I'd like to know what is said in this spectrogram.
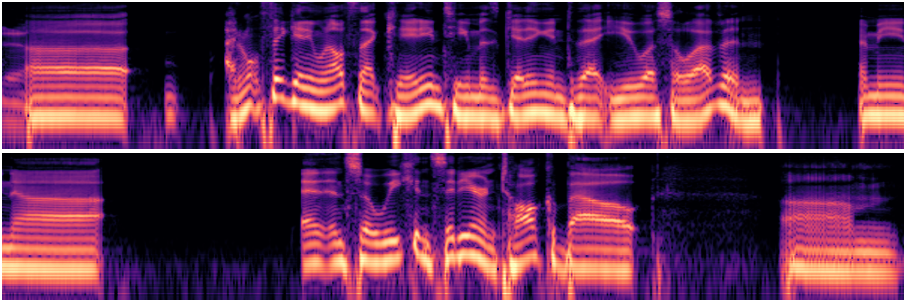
Yeah. Uh, I don't think anyone else in that Canadian team is getting into that U.S. eleven. I mean, uh, and, and so we can sit here and talk about. Um,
